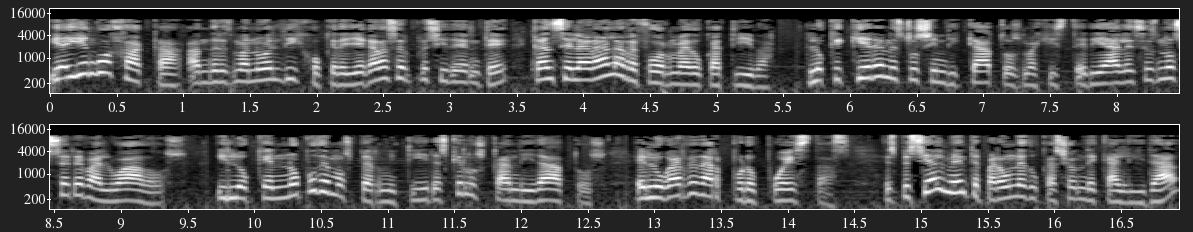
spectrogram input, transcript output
Y ahí en Oaxaca, Andrés Manuel dijo que de llegar a ser presidente, cancelará la reforma educativa. Lo que quieren estos sindicatos magisteriales es no ser evaluados, y lo que no podemos permitir es que los candidatos, en lugar de dar propuestas, especialmente para una educación de calidad,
